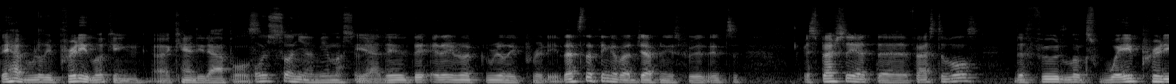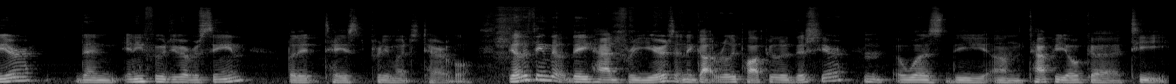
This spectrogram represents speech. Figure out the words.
they have really pretty looking uh, candied apples. 美味しそうには見えますよね Yeah, they, they they look really pretty. That's the thing about Japanese food. It's especially at the festivals, the food looks way prettier than any food you've ever seen, but it tastes pretty much terrible. The other thing that they had for years and it got really popular this year うん was the um, tapioca tea.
